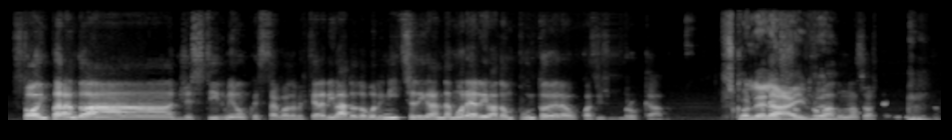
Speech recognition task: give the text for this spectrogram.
sto imparando a gestirmi con questa cosa, perché era arrivato dopo l'inizio di Grande Amore, è arrivato a un punto che ero quasi sbroccato. Con le Adesso live. Ho trovato una sorta di...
